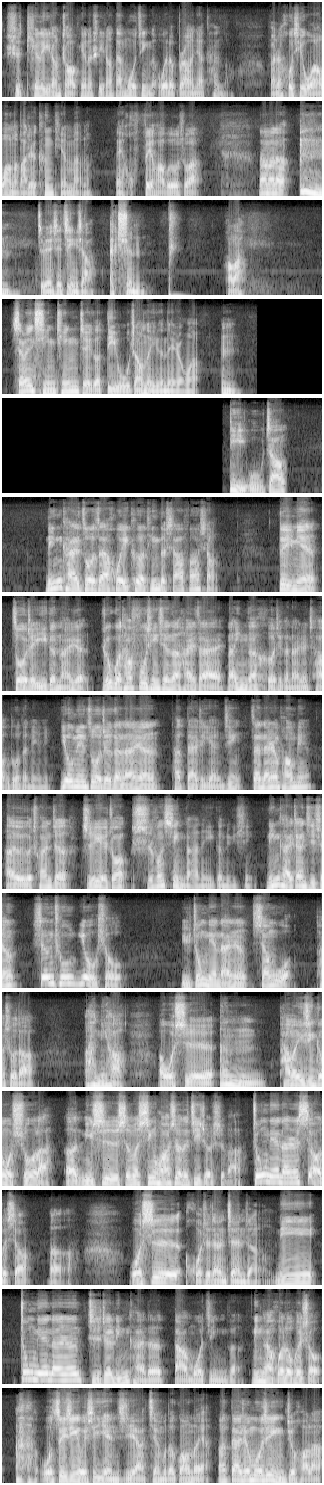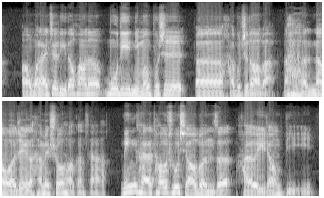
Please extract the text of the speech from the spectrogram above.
是贴了一张照片的，是一张戴墨镜的，为了不让人家看到。反正后期我忘了把这个坑填满了。哎，废话不多说啊。那么呢，这边先静一下，action，好吧。下面请听这个第五章的一个内容啊，嗯，第五章，林凯坐在会客厅的沙发上，对面坐着一个男人。如果他父亲现在还在，那应该和这个男人差不多的年龄。右面坐着个男人，他戴着眼镜，在男人旁边。还有一个穿着职业装、十分性感的一个女性。林凯站起身，伸出右手，与中年男人相握。他说道：“啊，你好，啊，我是……嗯，他们已经跟我说了，呃，你是什么新华社的记者是吧？”中年男人笑了笑：“呃，我是火车站站长。”你。中年男人指着林凯的大墨镜子。林凯挥了挥手。我最近有一些眼疾啊，见不得光的呀。啊，戴着墨镜就好了。啊，我来这里的话呢，目的你们不是呃还不知道吧？啊，那我这个还没说好。刚才啊，林凯掏出小本子，还有一张笔，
